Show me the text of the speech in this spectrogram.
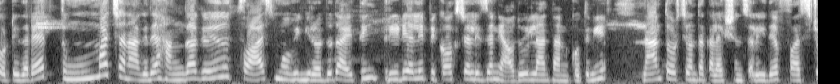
ಕೊಟ್ಟಿದ್ದಾರೆ. ತುಂಬಾ ಚೆನ್ನಾಗಿದೆ. ಹಂಗಾಗಿ ಫಾಸ್ಟ್ ಮೂವಿಂಗ್ ಇರೋದು. ಐ ಥಿಂಕ್ ತ್ರೀ ಡಿ ಅಲ್ಲಿ ಪಿಕಾಕ್ ಸ್ಟೈಲ್ ಡಿಸೈನ್ ಯಾವುದೂ ಇಲ್ಲ ಅಂತ ಅನ್ಕೋತೀನಿ. ನಾನ್ ತೋರಿಸುವಂತ ಕಲೆಕ್ಷನ್ಸ್ ಅಲ್ಲಿ ಇದೆ ಫಸ್ಟ್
